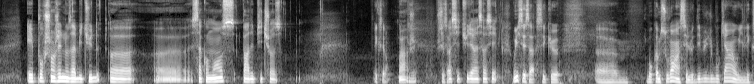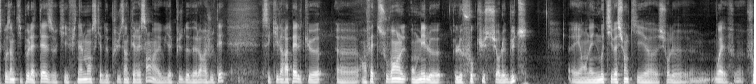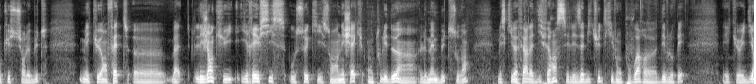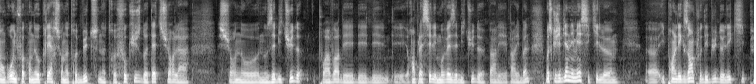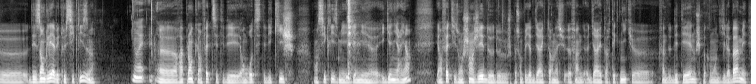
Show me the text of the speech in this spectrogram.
Et pour changer nos habitudes, euh, euh, ça commence par des petites choses. Excellent. Voilà, je, je sais ça. pas si tu dirais ça aussi. Oui, c'est ça. C'est que, euh, bon, comme souvent, hein, c'est le début du bouquin où il expose un petit peu la thèse qui est finalement ce qu'il y a de plus intéressant, où il y a le plus de valeur ajoutée. C'est qu'il rappelle que, en fait, souvent, on met le, le focus sur le but et on a une motivation qui est euh, sur le, ouais, focus sur le but. Mais que en fait, euh, bah, les gens qui y réussissent ou ceux qui sont en échec ont tous les deux le même but souvent. Mais ce qui va faire la différence, c'est les habitudes qu'ils vont pouvoir euh, développer. Et qu'il dit en gros, une fois qu'on est au clair sur notre but, notre focus doit être sur, la, sur nos, nos habitudes pour avoir des, des- des- des- remplacer les mauvaises habitudes par les, par les bonnes. Moi, ce que j'ai bien aimé, c'est qu'il euh, euh, il prend l'exemple au début de l'équipe euh, des Anglais avec le cyclisme. Ouais. Euh, rappelant qu'en fait, c'était des, en gros, c'était des quiches en cyclisme et ils gagnaient, ils gagnaient rien. Et en fait, ils ont changé de, de je sais pas si on peut dire directeur, nation- enfin, directeur technique, enfin de DTN ou je sais pas comment on dit là-bas, mais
